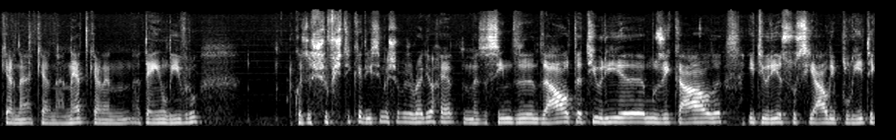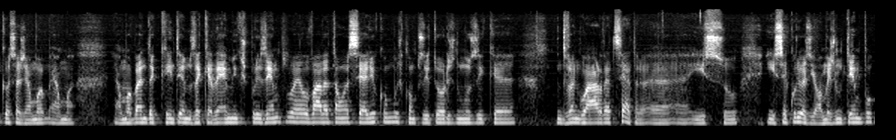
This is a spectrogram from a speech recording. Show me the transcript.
quer, na, quer na net, quer até em livro coisas sofisticadíssimas sobre os Radiohead, mas assim de, de, alta teoria musical e teoria social e política, ou seja, é uma, é uma, é uma banda que em termos académicos, por exemplo, é levada tão a sério como os compositores de música de vanguarda, etc. Uh, uh, isso, isso é curioso e ao mesmo tempo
